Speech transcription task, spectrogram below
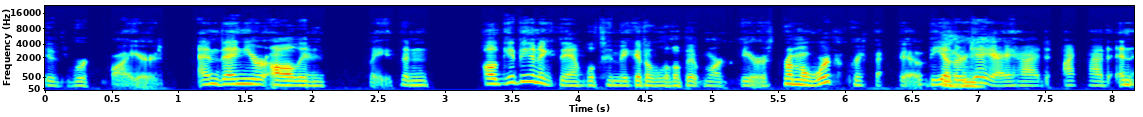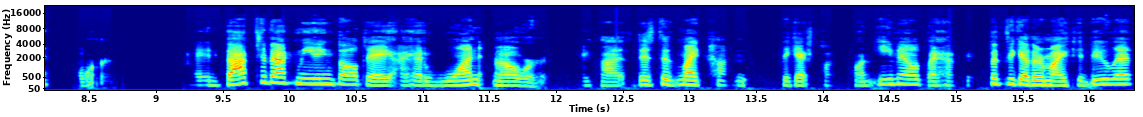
is required. And then you're all in place. And I'll give you an example to make it a little bit more clear. From a work perspective, the mm-hmm. other day I had I had an hour. I had back to back meetings all day. I had one hour. I thought this is my time to get on emails. I have to put together my to do list.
